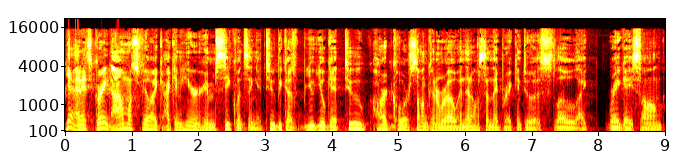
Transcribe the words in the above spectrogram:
Yeah, and it's great. I almost feel like I can hear him sequencing it too, because you, you'll get two hardcore songs in a row, and then all of a sudden they break into a slow like reggae song,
